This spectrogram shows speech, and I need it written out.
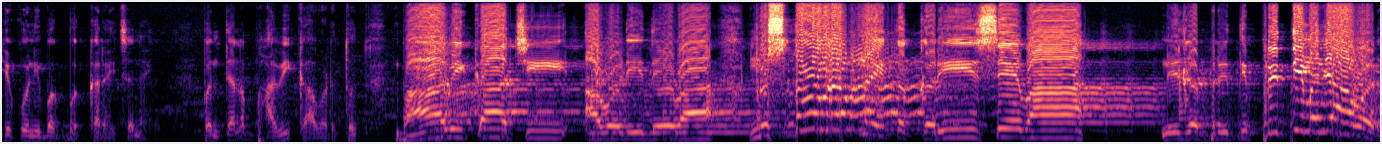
हे कोणी बकबक करायचं नाही. पण त्याला भाविक आवडतो भाविकाची आवडी देवा नुसता आवडत नाही तर करी सेवा. निज प्रीती प्रीती म्हणजे आवड.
